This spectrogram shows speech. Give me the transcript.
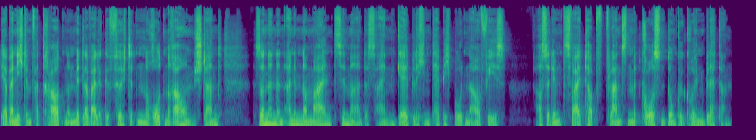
der aber nicht im vertrauten und mittlerweile gefürchteten roten Raum stand, sondern in einem normalen Zimmer, das einen gelblichen Teppichboden aufwies, außerdem zwei Topfpflanzen mit großen dunkelgrünen Blättern,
